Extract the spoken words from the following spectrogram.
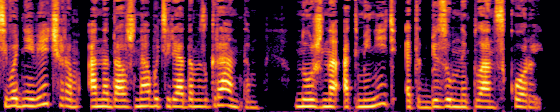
Сегодня вечером она должна быть рядом с Грантом. Нужно отменить этот безумный план скорой.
